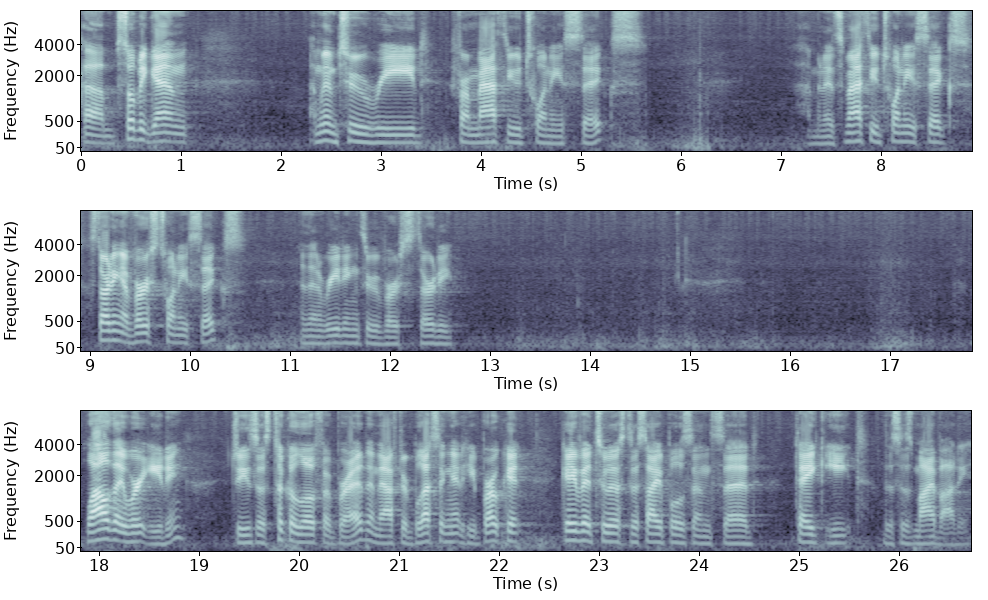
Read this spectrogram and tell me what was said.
Um, so begin, I'm going to read from Matthew 26. I mean, it's Matthew 26, starting at verse 26, and then reading through verse 30. While they were eating, Jesus took a loaf of bread, and after blessing it, he broke it, gave it to his disciples, and said, Take, eat, this is my body.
